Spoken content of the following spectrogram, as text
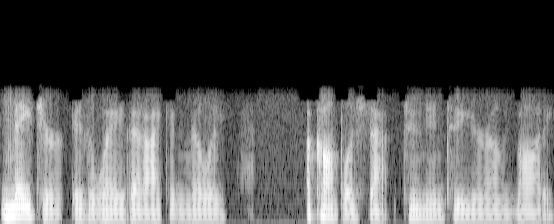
nature is a way that i can really accomplish that tune into your own body.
